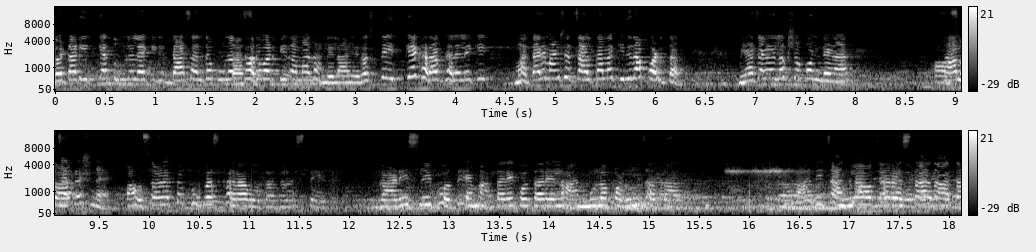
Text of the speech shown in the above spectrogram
गटार इतक्या तुंबलेला आहे की डासांचा पूर्ण थरवरती जमा झालेला आहे. रस्ते इतके खराब झालेले की म्हातारी माणसं चालताना कितीदा पडतात? ह्याच्याकडे लक्ष कोण देणार? हा आमचा प्रश्न आहे. पावसाळ्यात तर खूपच खराब होतात रस्ते. गाडी स्लिप होते म्हातारे कोतारे लहान मुलं पडून जातात. आधी चांगला होता रस्ता आता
